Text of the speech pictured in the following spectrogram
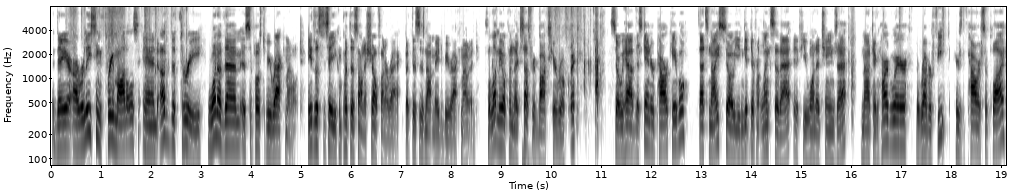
They are releasing three models, and of the three, one of them is supposed to be rack mount. Needless to say, you can put this on a shelf on a rack, but this is not made to be rack mounted. So let me open the accessory box here real quick. So we have the standard power cable. That's nice, so you can get different lengths of that if you want to change that. Mounting hardware, the rubber feet. Here's the power supply.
